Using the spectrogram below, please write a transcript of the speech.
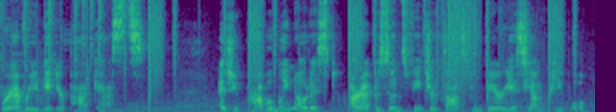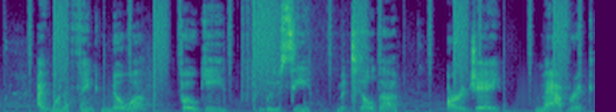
wherever you get your podcasts. As you probably noticed, our episodes feature thoughts from various young people. I want to thank Noah, Bogey, Lucy, Matilda, RJ, Maverick,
